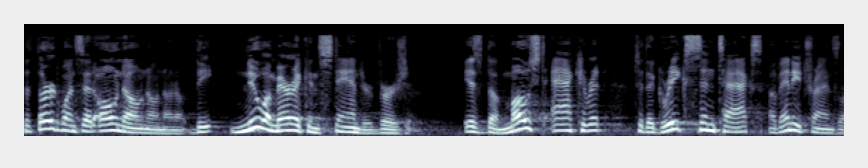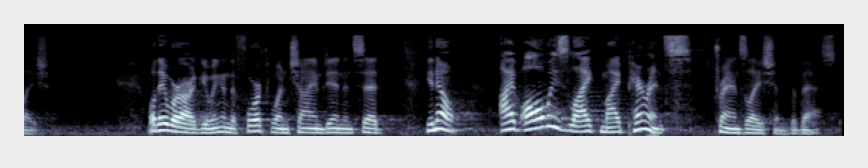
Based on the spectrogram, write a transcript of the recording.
The third one said, Oh, no, no, no, no. The New American Standard Version is the most accurate to the Greek syntax of any translation. Well, they were arguing, and the fourth one chimed in and said, You know, I've always liked my parents' translation the best.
